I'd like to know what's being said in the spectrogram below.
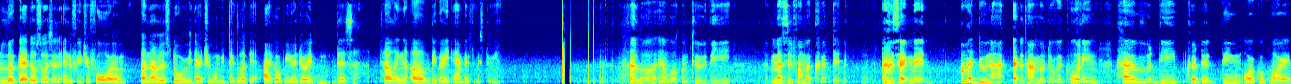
look at those sources in the future for another story that you want me to take a look at. I hope you enjoyed this telling of the Great Amherst Mystery. Hello, and welcome to the Message from a Cryptid segment. I do not, at the time of the recording, have the cryptid theme oracle card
